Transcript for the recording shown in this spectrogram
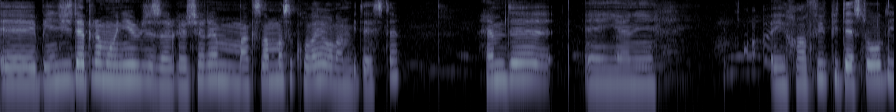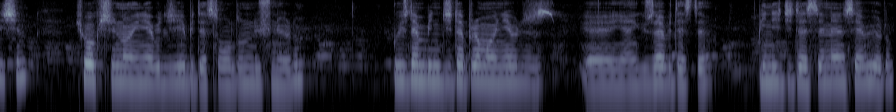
Ee, birinci deprem oynayabiliriz arkadaşlar. Hem maxlanması kolay olan bir deste. Hem de e, yani e, hafif bir deste olduğu için çok kişinin oynayabileceği bir deste olduğunu düşünüyorum. Bu yüzden birinci deprem oynayabiliriz. Ee, yani güzel bir deste. Binici destelerini seviyorum.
